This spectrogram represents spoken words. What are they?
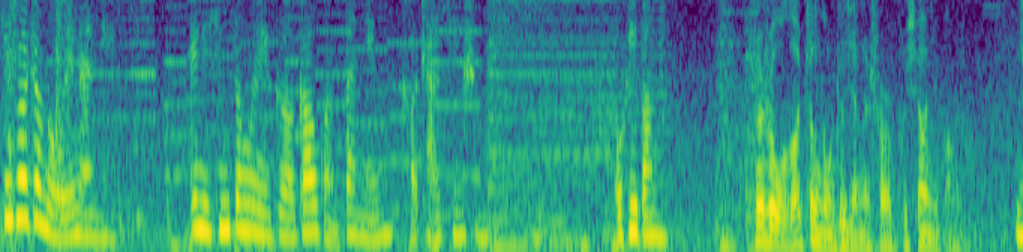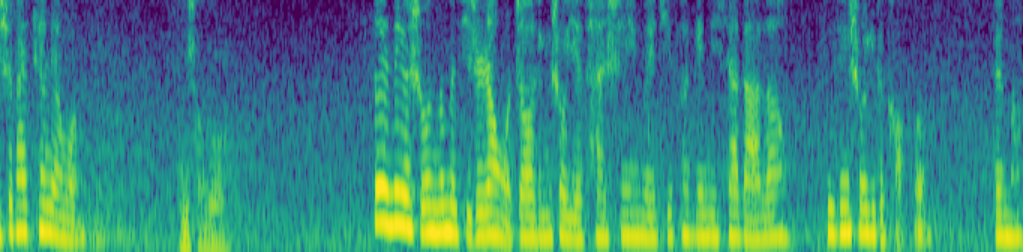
听说郑总为难你，给你新增了一个高管半年考察期，是吗？我可以帮你，那是我和郑董之间的事儿，不需要你帮助。你是怕牵连我？你想多了。所以那个时候你那么急着让我招零售业态，是因为集团给你下达了租金收益的考核，对吗？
